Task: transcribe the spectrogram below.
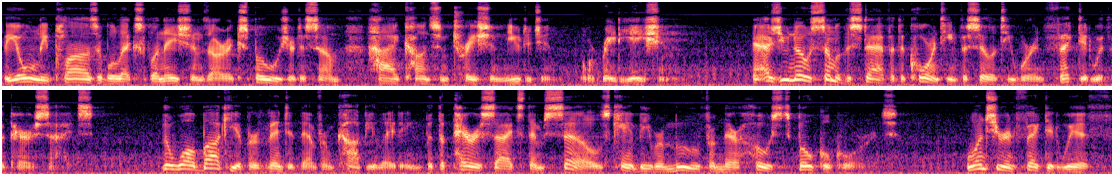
The only plausible explanations are exposure to some high concentration mutagen or radiation. As you know, some of the staff at the quarantine facility were infected with the parasites. The Wolbachia prevented them from copulating, but the parasites themselves can't be removed from their host's vocal cords. Once you're infected with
